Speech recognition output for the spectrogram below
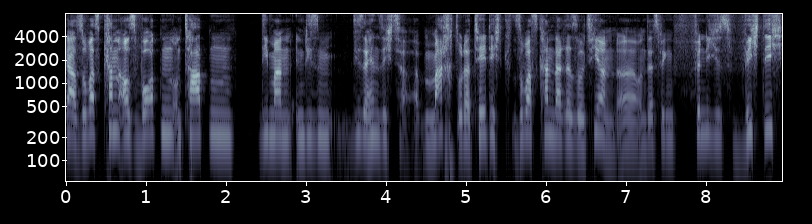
ja, sowas kann aus Worten und Taten die man in diesem, dieser Hinsicht macht oder tätigt, sowas kann da resultieren. Äh, und deswegen finde ich es wichtig,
